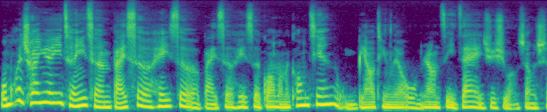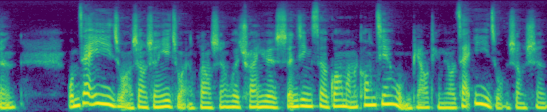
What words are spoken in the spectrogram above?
我们会穿越一层一层白色、黑色、白色、黑色光芒的空间。我们不要停留，我们让自己再继续往上升。我们在一直往上升，一直往上升，会穿越深金色光芒的空间。我们不要停留，再一直往上升，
